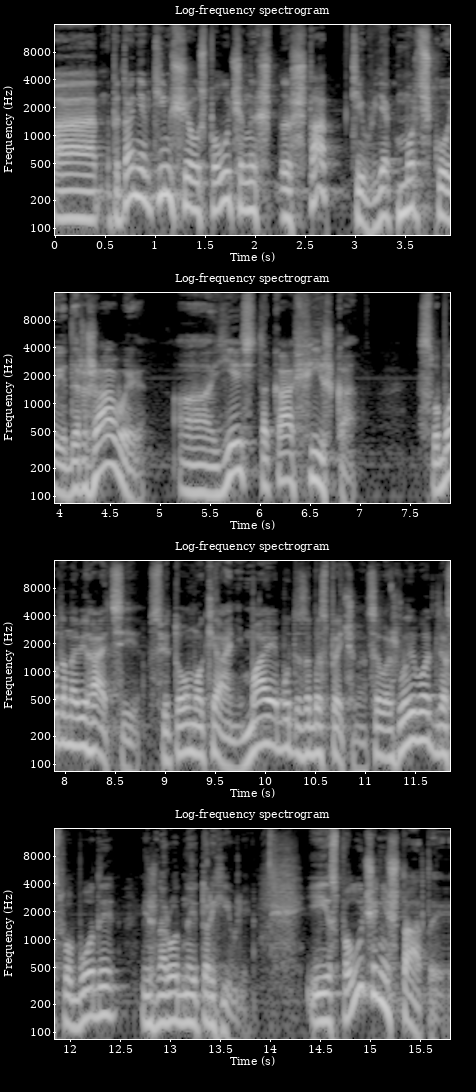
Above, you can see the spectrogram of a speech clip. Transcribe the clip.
Е, Питання в тім, що у Сполучених Штатів, як морської держави, є така фішка. Свобода навігації в світовому океані має бути забезпечена. Це важливо для свободи міжнародної торгівлі. І Сполучені Штати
